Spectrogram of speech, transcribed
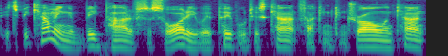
it's becoming a big part of society where people just can't fucking control and can't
